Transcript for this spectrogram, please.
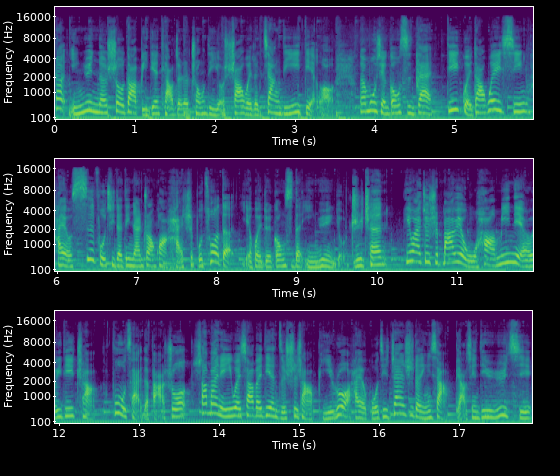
让营运呢受到笔电调整的冲击有稍微的降低一点哦。那目前公司在低轨道卫星还有伺。服器的订单状况还是不错的，也会对公司的营运有支撑。另外就是八月五号，Mini LED 厂富彩的法说，上半年因为消费电子市场疲弱，还有国际战事的影响，表现低于预期。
